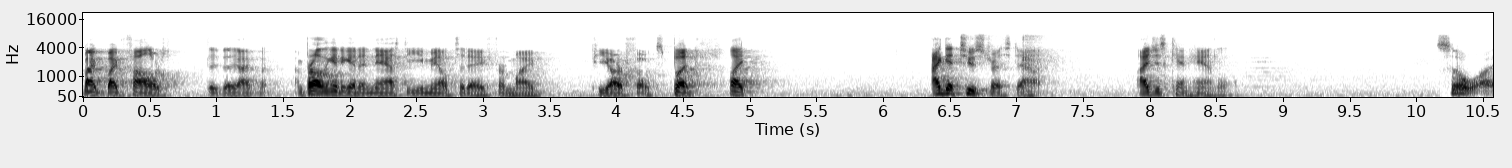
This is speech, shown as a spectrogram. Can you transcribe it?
my, my followers. I'm probably gonna get a nasty email today from my PR folks. But like, I get too stressed out. I just can't handle it. So I,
